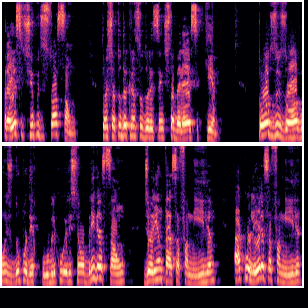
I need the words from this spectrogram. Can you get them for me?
para esse tipo de situação. Então, o Estatuto da Criança e do Adolescente estabelece que todos os órgãos do poder público eles têm a obrigação de orientar essa família, acolher essa família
